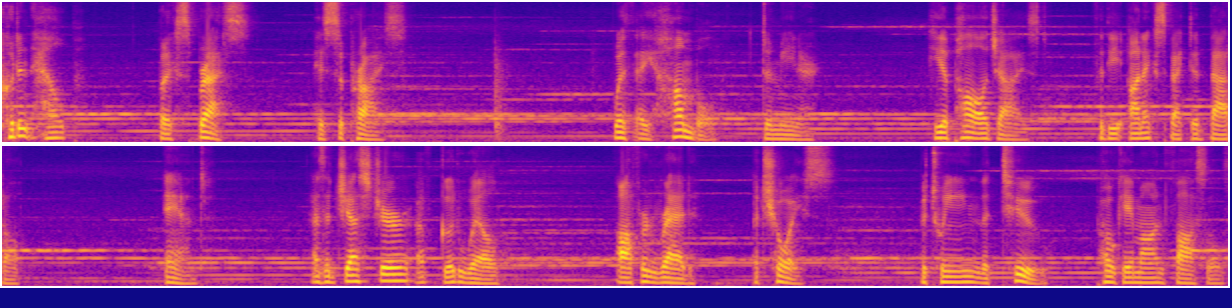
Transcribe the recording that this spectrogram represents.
couldn't help but express his surprise. With a humble demeanor, he apologized for the unexpected battle and, as a gesture of goodwill, offered Red a choice between the two Pokemon fossils.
